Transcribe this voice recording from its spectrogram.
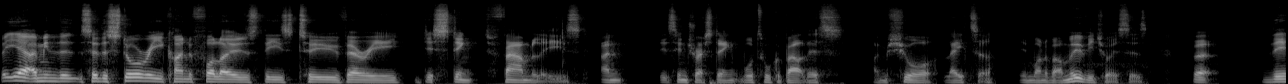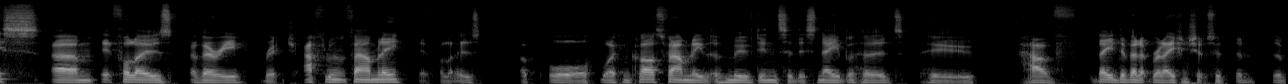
yeah, I mean, the, so the story kind of follows these two very distinct families, and it's interesting. We'll talk about this, I'm sure, later in one of our movie choices. But this, um, it follows a very rich, affluent family. It follows a poor working class family that have moved into this neighborhood who have they develop relationships with the, the,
